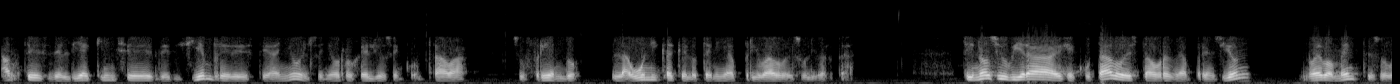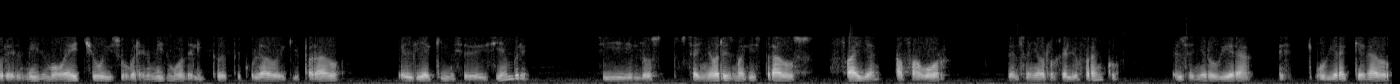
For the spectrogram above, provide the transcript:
antes del día 15 de diciembre de este año el señor Rogelio se encontraba sufriendo, la única que lo tenía privado de su libertad. Si no se hubiera ejecutado esta orden de aprehensión, nuevamente sobre el mismo hecho y sobre el mismo delito de peculado equiparado el día 15 de diciembre, si los señores magistrados fallan a favor del señor Rogelio Franco, el señor hubiera hubiera quedado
